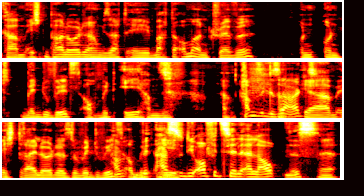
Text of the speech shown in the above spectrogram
kamen echt ein paar Leute und haben gesagt, ey, mach doch auch mal ein Gravel. Und, und wenn du willst, auch mit E, haben sie. Haben, Haben sie gesagt? Ja, haben echt drei Leute so, wenn du willst, auch Haben, mit hast E. du die offizielle Erlaubnis? ja.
